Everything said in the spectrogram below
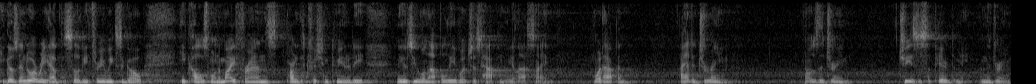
He goes into a rehab facility three weeks ago. He calls one of my friends, part of the Christian community, and he goes, You will not believe what just happened to me last night. What happened? I had a dream. What was the dream? Jesus appeared to me in the dream.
